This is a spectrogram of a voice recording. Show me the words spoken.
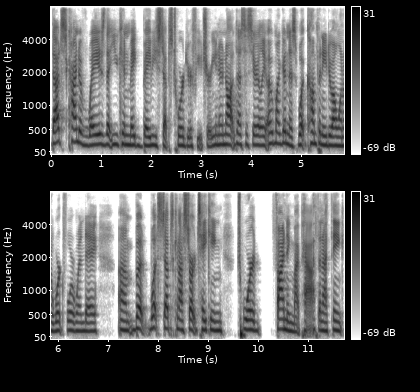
that's kind of ways that you can make baby steps toward your future. You know, not necessarily, oh my goodness, what company do I want to work for one day? Um, but what steps can I start taking toward finding my path? And I think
